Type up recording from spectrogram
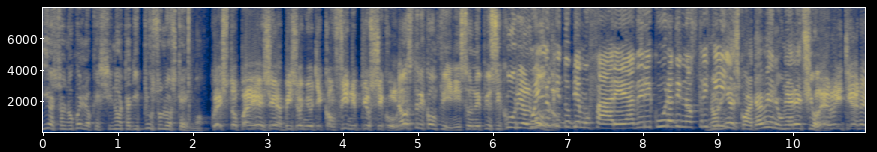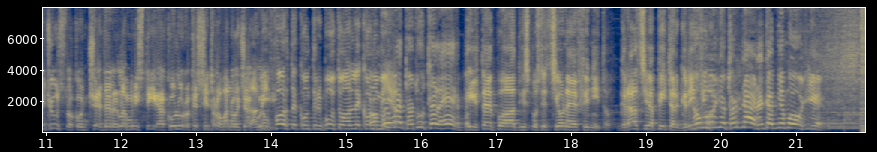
Io sono quello che si nota di più sullo schermo. Questo paese ha bisogno di confini più sicuri. I nostri confini sono i più sicuri al quello mondo. Quello che dobbiamo fare è avere cura dei nostri non figli. Non riesco ad avere un'erezione. Le ritiene giusto concedere l'amnistia a coloro che si trovano già Danno qui? un forte contributo all'economia. Ho provato tutte le erbe. Il tempo a disposizione è finito. Grazie a Peter Griffin. Non voglio tornare da mia moglie.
